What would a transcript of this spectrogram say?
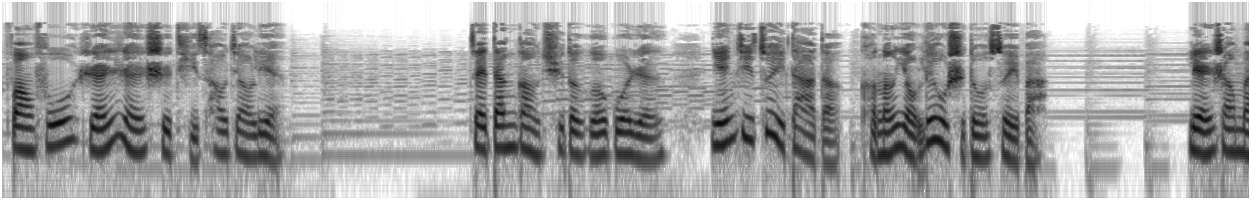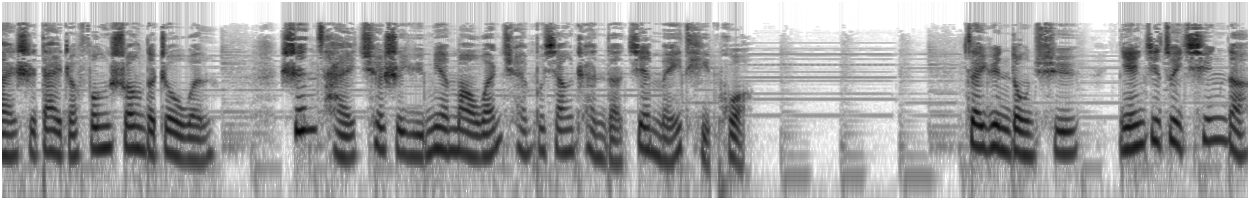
仿佛人人是体操教练。在单杠区的俄国人，年纪最大的可能有六十多岁吧，脸上满是带着风霜的皱纹，身材却是与面貌完全不相称的健美体魄。在运动区，年纪最轻的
